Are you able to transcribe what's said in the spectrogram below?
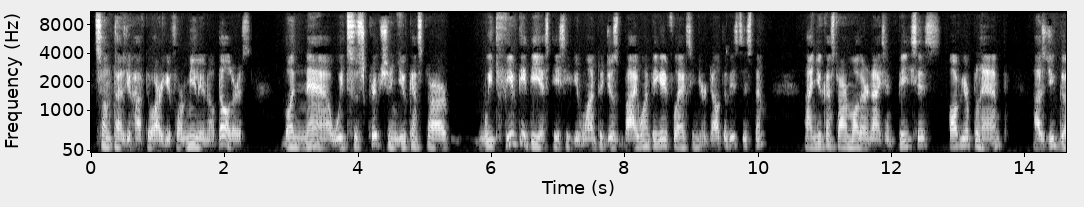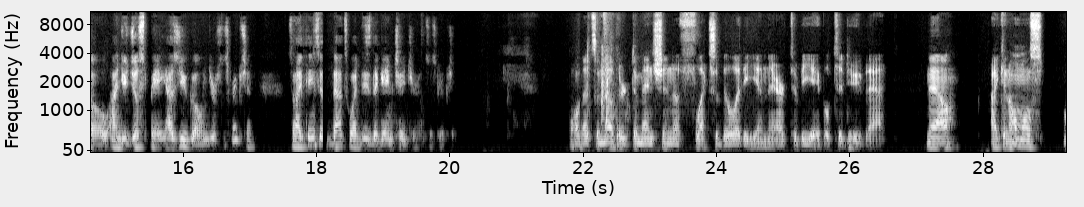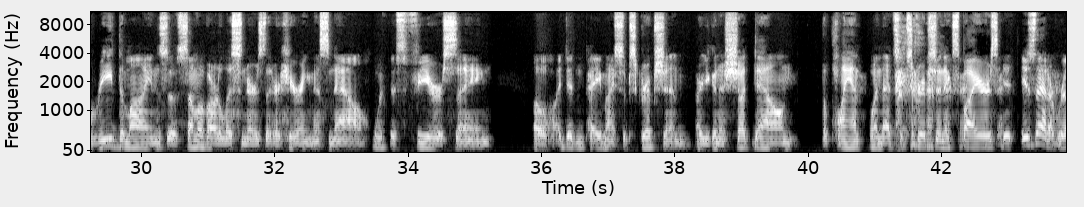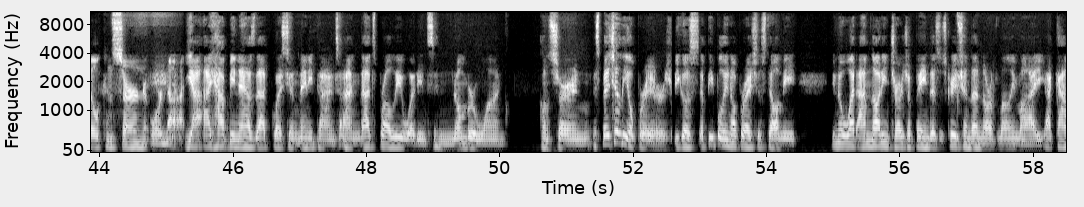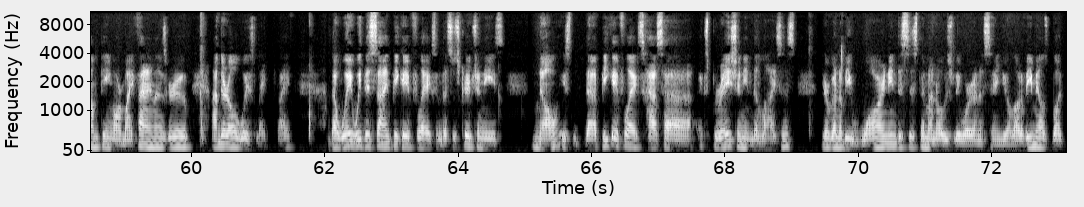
sometimes you have to argue for a million of dollars. But now with subscription, you can start with 50 DSTs if you want to just buy one PK Flex in your Delta V system, and you can start modernizing pieces of your plant as you go, and you just pay as you go in your subscription. So I think that's what is the game changer on subscription. Well, that's another dimension of flexibility in there to be able to do that. Now, I can almost read the minds of some of our listeners that are hearing this now with this fear saying, Oh, I didn't pay my subscription. Are you going to shut down the plant when that subscription expires. Is that a real concern or not? Yeah, I have been asked that question many times, and that's probably what is the number one concern, especially operators, because the people in operations tell me, you know what, I'm not in charge of paying the subscription. That's normally my accounting or my finance group, and they're always late, right? The way we design PK Flex and the subscription is no, is the PK Flex has a expiration in the license. You're going to be warned in the system, and obviously we're going to send you a lot of emails. But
